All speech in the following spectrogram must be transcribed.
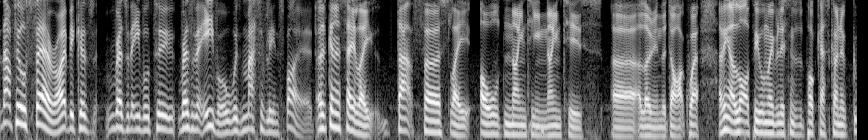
that feels fair, right? Because Resident Evil 2, Resident Evil was massively inspired. I was gonna say like that first like old 1990s uh, Alone in the Dark, where I think a lot of people maybe listening to the podcast kind of g-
